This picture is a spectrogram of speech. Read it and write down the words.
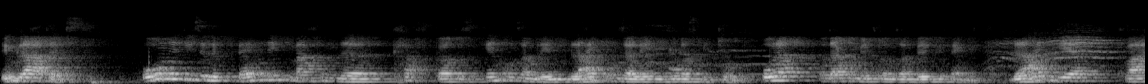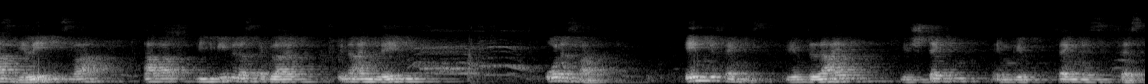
Im Klartext, ohne diese lebendig machende Kraft Gottes in unserem Leben bleibt unser Leben sowas wie tot. Oder, und da kommen wir zu unserem Bildgefängnis, bleiben wir quasi, wir leben zwar, aber wie die Bibel das vergleicht, in einem Leben ohne Freiheit, im Gefängnis. Wir bleiben, wir stecken im Gefängnis fest,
